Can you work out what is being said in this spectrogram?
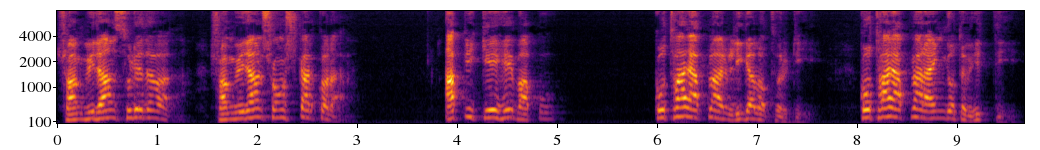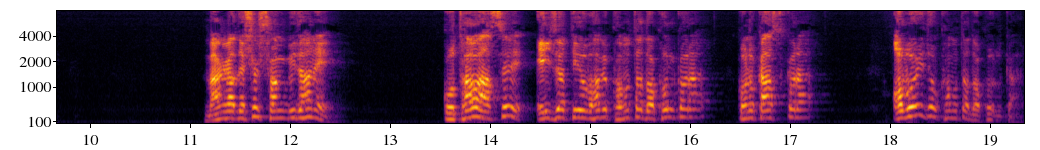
সংবিধান ছুড়ে দেওয়া, সংবিধান সংস্কার করা। আপনি কে হে বাপু? কোথায় আপনার লিগাল অথরিটি কোথায় আপনার আইনগত ভিত্তি? বাংলাদেশের সংবিধানে কোথাও আছে এই জাতীয়ভাবে ক্ষমতা দখল করা, কোনো কাজ করা? অবৈধ ক্ষমতা দখলকার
